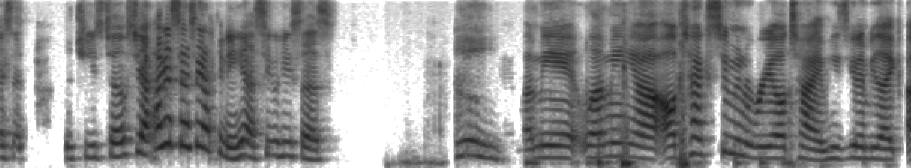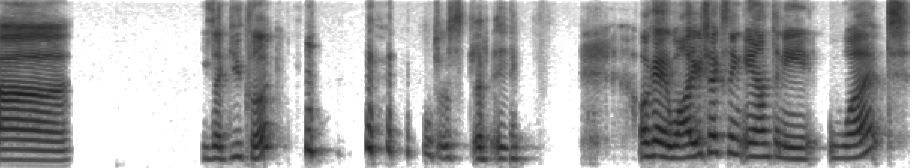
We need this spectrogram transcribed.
I said the cheese toast. Yeah, I guess ask Anthony. Yeah, see what he says. Let me, let me, uh, I'll text him in real time. He's gonna be like, uh, He's like, you cook? Just kidding. Okay, while you're texting Anthony, what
